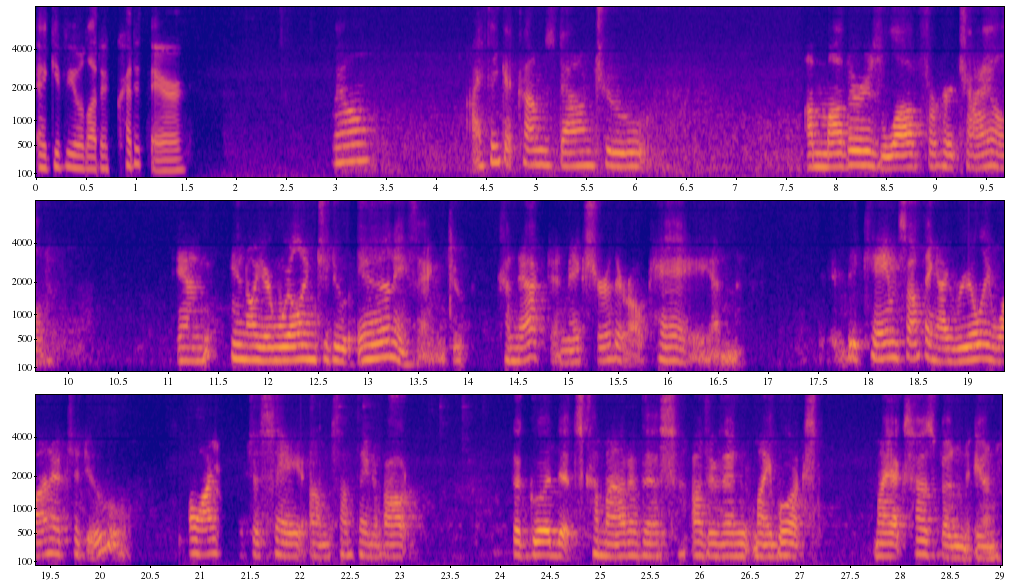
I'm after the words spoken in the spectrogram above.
I, give you a lot of credit there. Well, I think it comes down to a mother's love for her child. And, you know, you're willing to do anything to connect and make sure they're okay. And it became something I really wanted to do. Oh, I want to say um, something about the good that's come out of this, other than my books. My ex husband and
